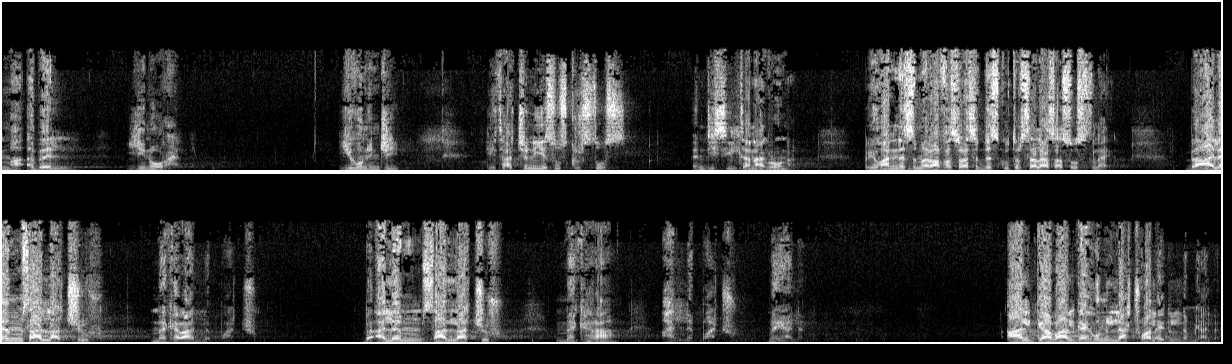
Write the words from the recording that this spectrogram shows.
ማዕበል ይኖራል። ይሁን እንጂ ጌታችን ኢየሱስ ክርስቶስ እንዲህ ሲል ተናግሮናል። በዮሐንስ ምዕራፍ 16 ቁጥር 33 ላይ በዓለም ሳላችሁ መከራ አለባችሁ፣ በዓለም ሳላችሁ መከራ አለባችሁ ነው ያለን። አልጋ በአልጋ ይሆንላችኋል አይደለም ያለን።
